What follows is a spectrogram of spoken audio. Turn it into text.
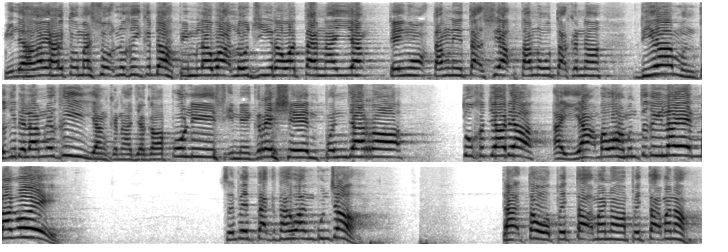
Bila raya itu masuk negeri Kedah, pergi melawat loji rawatan ayam, tengok tang ni tak siap, tanu tak kena. Dia menteri dalam negeri yang kena jaga polis, immigration, penjara, Tu kerja dia. Ayak bawah menteri lain bang oi. Sampai tak ketahuan punca. Tak tahu petak mana, petak mana.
